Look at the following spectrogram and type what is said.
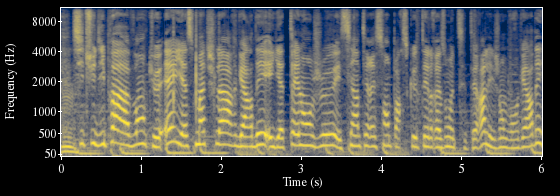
Mhm. Si tu dis pas avant que hey, il y a ce match-là à regarder et il y a tel enjeu et c'est intéressant parce que telle raison, etc. Les gens vont regarder.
